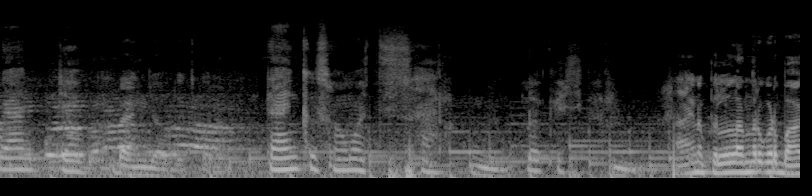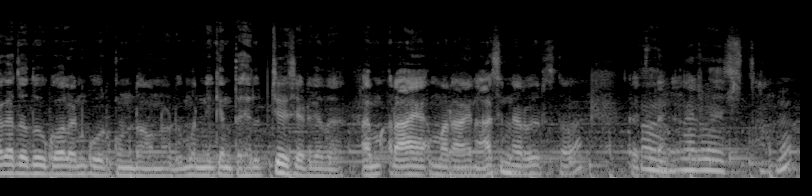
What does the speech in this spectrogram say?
Bank job. బ్యాంక్ జాబ్ తెచ్చుకోవాలి. Thank you so much sir. Lokesh గారు. ఆయన పిల్లలందరూ కూడా బాగా చదువుకోవాలని కోరుకుంటా ఉన్నాడు. మరి నీకు ఇంత హెల్ప్ చేశాడు కదా. మరి ఆయ- మరి ఆయన ఆశ నెరవేరుస్తావా? నెరవేరుస్తాను ఉమ్?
